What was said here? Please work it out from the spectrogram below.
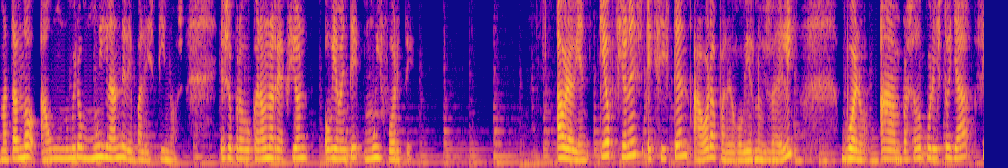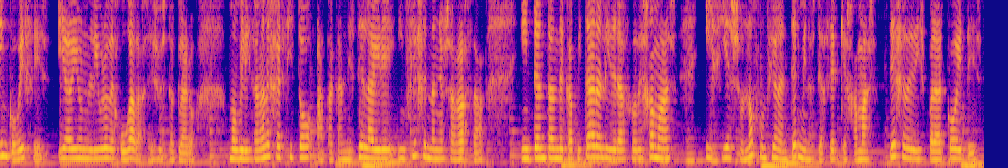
matando a un número muy grande de palestinos. Eso provocará una reacción obviamente muy fuerte. Ahora bien, ¿qué opciones existen ahora para el gobierno israelí? Bueno, han pasado por esto ya cinco veces y hay un libro de jugadas, eso está claro. Movilizan al ejército, atacan desde el aire, infligen daños a Gaza, intentan decapitar al liderazgo de Hamas y si eso no funciona en términos de hacer que Hamas deje de disparar cohetes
